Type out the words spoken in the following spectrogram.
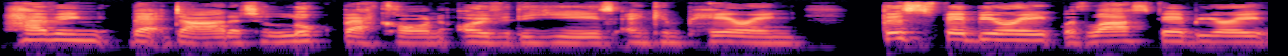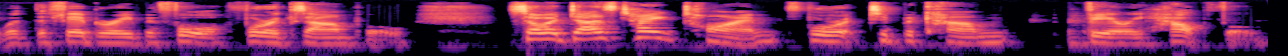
having that data to look back on over the years and comparing this February with last February with the February before, for example. So it does take time for it to become very helpful.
